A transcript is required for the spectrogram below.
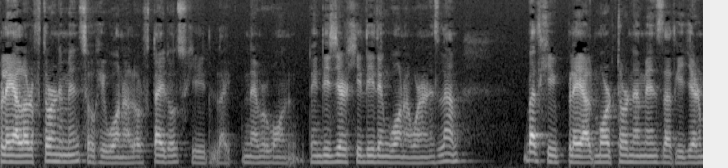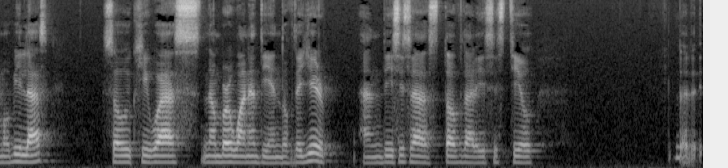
play a lot of tournaments, so he won a lot of titles. He like never won in this year. He didn't won a Grand Slam, but he played at more tournaments than Guillermo Vilas, so he was number one at the end of the year and this is a stuff that is still that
